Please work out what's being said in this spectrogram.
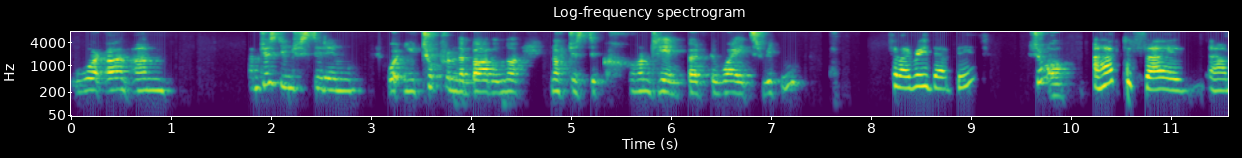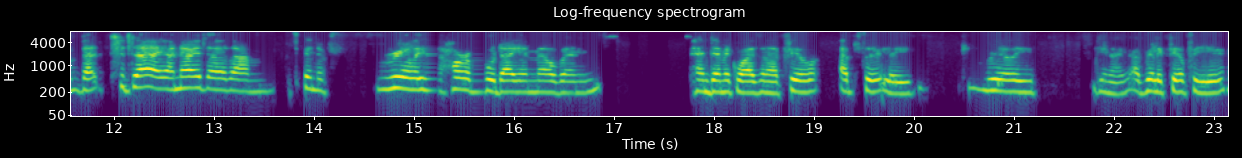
what I'm, I'm, I'm just interested in what you took from the Bible, not not just the content, but the way it's written. Shall I read that bit? Sure. I have to say um, that today, I know that um, it's been a really horrible day in Melbourne, pandemic wise, and I feel absolutely, really, you know, I really feel for you.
